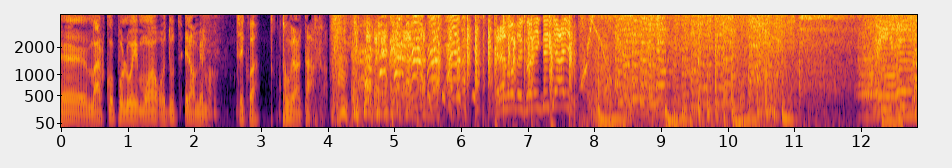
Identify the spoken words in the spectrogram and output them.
euh, Marco Polo et moi on redoute énormément. C'est quoi? Trouver un taf. C'est la drôle de chronique et chanson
